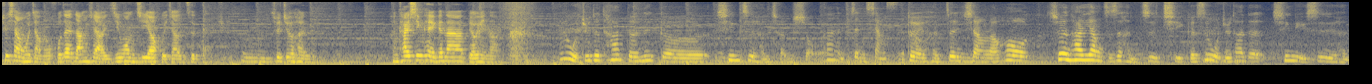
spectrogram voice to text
就像我讲的，活在当下，已经忘记要回家的这个感觉。嗯。所以就很很开心，可以跟大家表演呢。因为我觉得他的那个心智很成熟，他很正向思考。对，很正向。然后虽然他样子是很稚气，可是我觉得他的心理是很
